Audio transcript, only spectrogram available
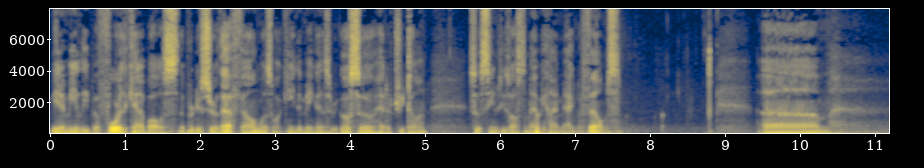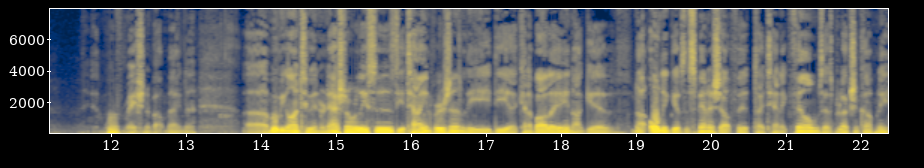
made immediately before The Cannibals. The producer of that film was Joaquin Dominguez Rigoso, head of Triton, so it seems he's also the man behind Magna Films. Um, more information about Magna. Uh, moving on to international releases, the Italian version, Le Dea Cannibale, not give not only gives the Spanish outfit Titanic Films as production company,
